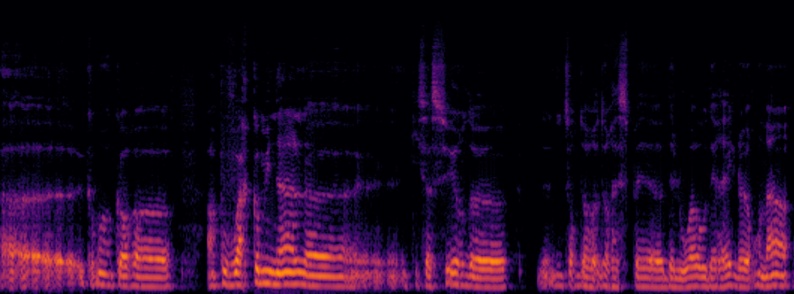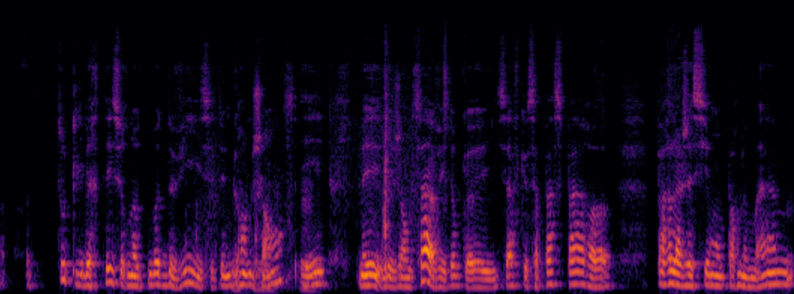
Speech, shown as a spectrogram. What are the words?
euh, comment encore, un pouvoir communal qui s'assure d'une sorte de, respect des lois ou des règles. On a toute liberté sur notre mode de vie, c'est une grande chance, et, mais les gens le savent, et donc ils savent que ça passe par par la gestion par nous-mêmes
